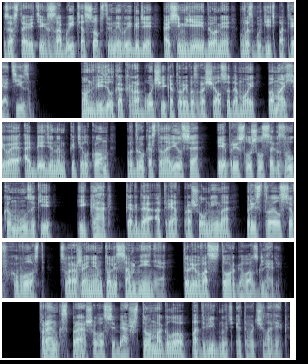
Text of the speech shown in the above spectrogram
заставить их забыть о собственной выгоде, о семье и доме, возбудить патриотизм. Он видел, как рабочий, который возвращался домой, помахивая обеденным котелком, вдруг остановился и прислушался к звукам музыки, и как, когда отряд прошел мимо, пристроился в хвост с выражением то ли сомнения, то ли восторга во взгляде. Фрэнк спрашивал себя, что могло подвигнуть этого человека.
